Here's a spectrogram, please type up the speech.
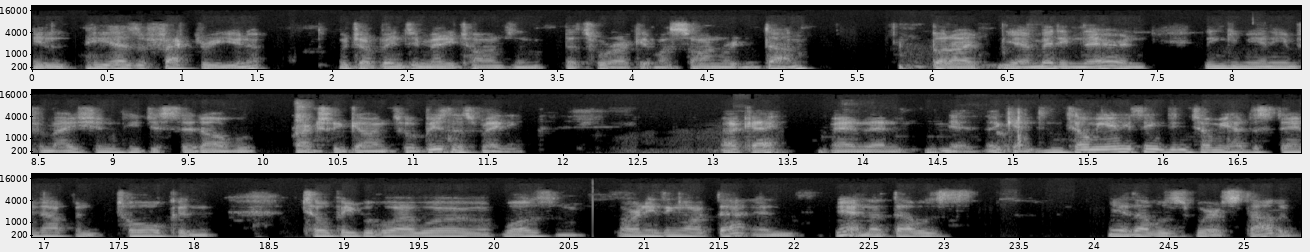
he he has a factory unit, which I've been to many times, and that's where I get my sign written done. But I yeah met him there and didn't give me any information. He just said, "Oh, we're actually going to a business meeting." Okay, and then yeah again didn't tell me anything didn't tell me how to stand up and talk and tell people who I were was and, or anything like that. And yeah, that that was yeah, that was where it started.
